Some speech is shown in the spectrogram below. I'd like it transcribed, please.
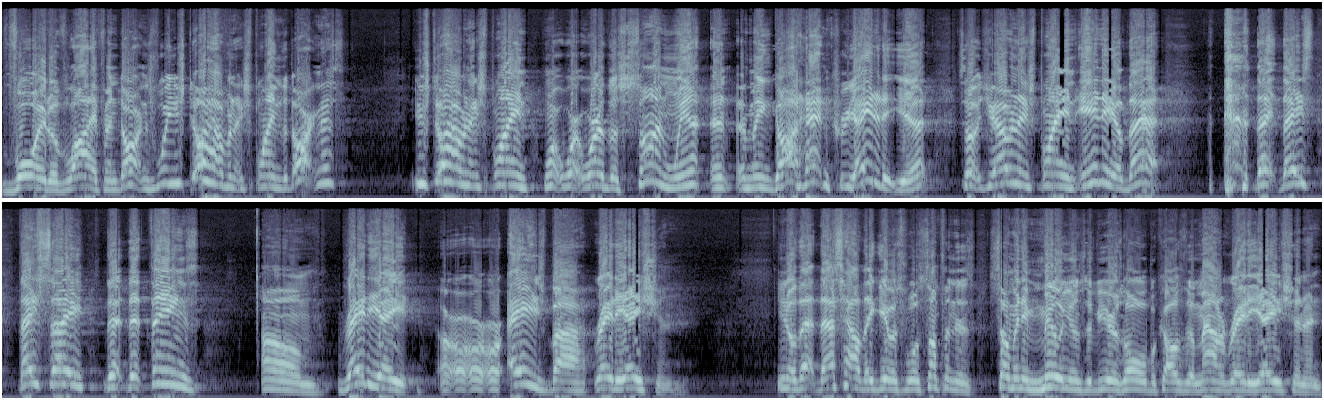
void of life and darkness. Well, you still haven't explained the darkness. You still haven't explained where, where, where the sun went. And I mean, God hadn't created it yet. So you haven't explained any of that. they, they, they say that, that things um, radiate or, or, or age by radiation. You know, that, that's how they give us, well, something is so many millions of years old because of the amount of radiation and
